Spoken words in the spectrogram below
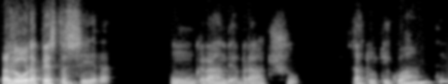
Allora per stasera un grande abbraccio a tutti quanti.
